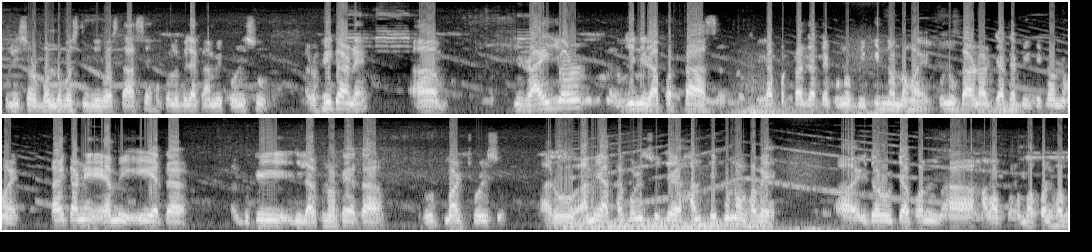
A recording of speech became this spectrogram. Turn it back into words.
পুলিচৰ বন্দোবস্তি ব্যৱস্থা আছে, সকলোবিলাক আমি কৰিছোঁ। আৰু সেইকাৰণে ৰাইজৰ যি নিৰাপত্তা আছে, নিৰাপত্তা যাতে কোনো বিঘিন্ন নহয়, কোনো কাৰণত যাতে বিঘিন্ন নহয়, তাৰ কাৰণে আমি এই এটা, গোটেই জিলাখনতে এটা ৰুট মাৰ্চ কৰিছোঁ। আৰু আমি আশা কৰিছোঁ যে শান্তিপূৰ্ণভাৱে ঈদৰ উদযাপন সমাপন হ'ব।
